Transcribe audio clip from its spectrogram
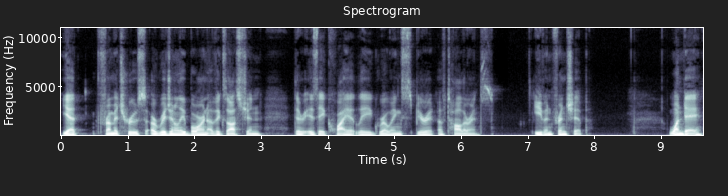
Yet, from a truce originally born of exhaustion, there is a quietly growing spirit of tolerance, even friendship. One day,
